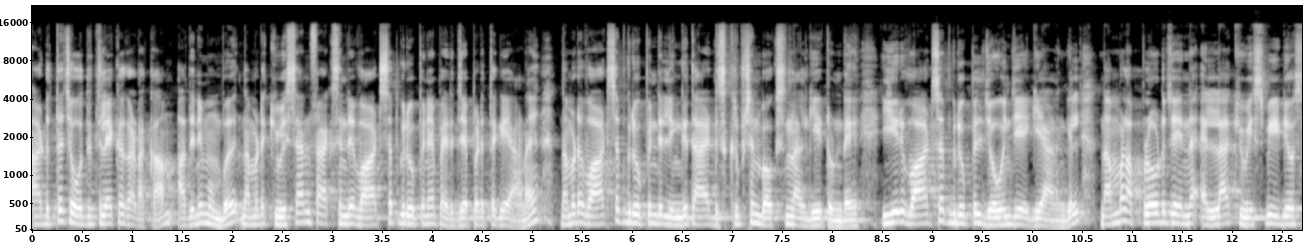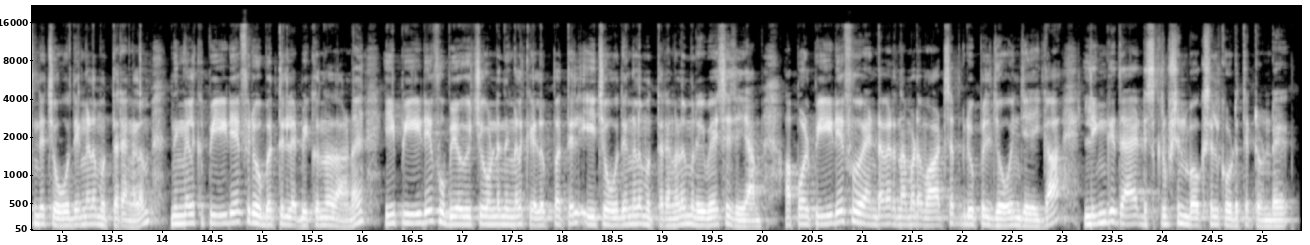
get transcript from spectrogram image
അടുത്ത ചോദ്യത്തിലേക്ക് കടക്കാം. അതിനു മുമ്പ് നമ്മുടെ ക്യൂസ് ആൻഡ് ഫാക്സിന്റെ വാട്സപ്പ് ഗ്രൂപ്പിനെ പരിചയപ്പെടുത്തുകയാണ്. നമ്മുടെ വാട്സപ്പ് ഗ്രൂപ്പിന്റെ ലിങ്ക് താഴെ ഡിസ്ക്രിപ്ഷൻ ബോക്സിൽ നൽകിയിട്ടുണ്ട്. ഈ ഒരു വാട്സപ്പ് ഗ്രൂപ്പിൽ ജോയിൻ ചെയ്യുകയാണെങ്കിൽ നമ്മൾ അപ്ലോഡ് ചെയ്യുന്ന എല്ലാ ക്യൂസ് വീഡിയോസിന്റെ ചോദ്യങ്ങളും ഉത്തരങ്ങളും നിങ്ങൾക്ക് പി രൂപത്തിൽ ലഭിക്കുന്നതാണ്. ഈ പി ഉപയോഗിച്ചുകൊണ്ട് നിങ്ങൾക്ക് എളുപ്പത്തിൽ ഈ ചോദ്യങ്ങളും ഉത്തരങ്ങളും റിവേഴ്സ് ചെയ്യാം. അപ്പോൾ പി വേണ്ടവർ നമ്മുടെ വാട്സപ്പ് ഗ്രൂപ്പിൽ ജോയിൻ ചെയ്യുക. ലിങ്ക് താഴെ ഡിസ്ക്രിപ്ഷൻ ബോക്സിൽ കൊടുത്തിട്ടുണ്ട്.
